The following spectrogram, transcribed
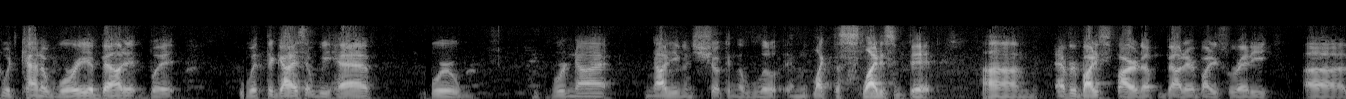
would kind of worry about it, but with the guys that we have, we're we're not not even shook in the little in like the slightest bit. Um, everybody's fired up about it. Everybody's ready. Uh,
